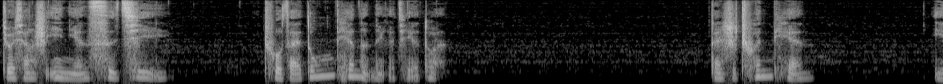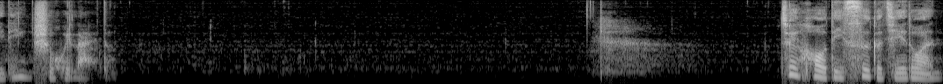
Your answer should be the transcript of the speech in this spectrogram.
就像是一年四季处在冬天的那个阶段，但是春天一定是会来的。最后第四个阶段，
